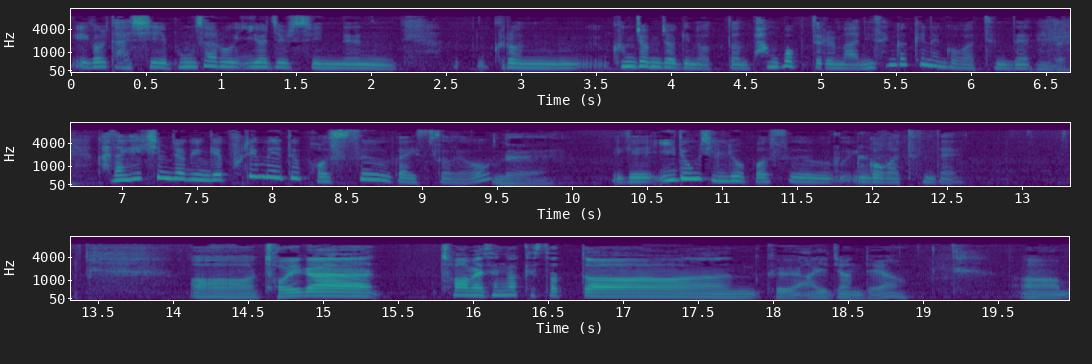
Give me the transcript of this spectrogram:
이걸 다시 봉사로 이어질 수 있는 그런 긍정적인 어떤 방법들을 많이 생각해낸 것 같은데 네. 가장 핵심적인 게 프리메드 버스가 있어요. 네. 이게 이동 진료 버스인 것 같은데. 어, 저희가 처음에 생각했었던 그 아이디어인데요. 어,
